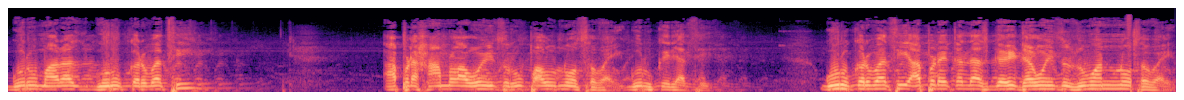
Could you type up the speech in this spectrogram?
ગુરુ મહારાજ ગુરુ કરવાથી આપણે હામળા હોય તો રૂપાળું ન થવાય, ગુરુ કર્યાથી. ગુરુ કરવાથી આપણે કદાચ ગઈઢા હોય તો જુવાન ન થવાય.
